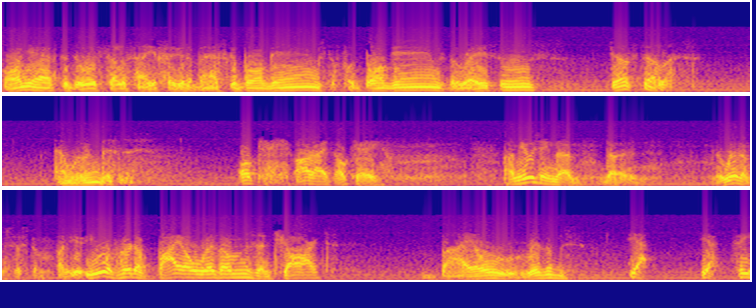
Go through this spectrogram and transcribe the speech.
All you have to do is tell us how you figure the basketball games, the football games, the races. Just tell us. And we're in business. Okay, all right, okay. I'm using the the, the rhythm system. Uh, you, you have heard of biorhythms and charts? Biorhythms? Yeah, yeah. See,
